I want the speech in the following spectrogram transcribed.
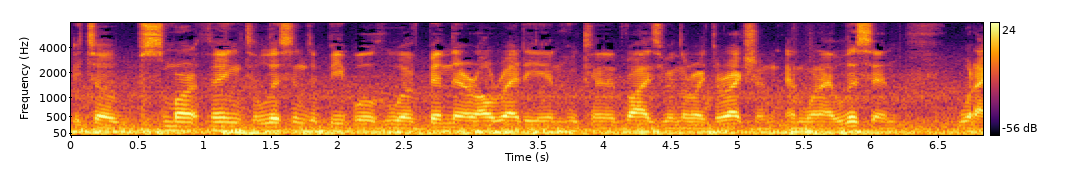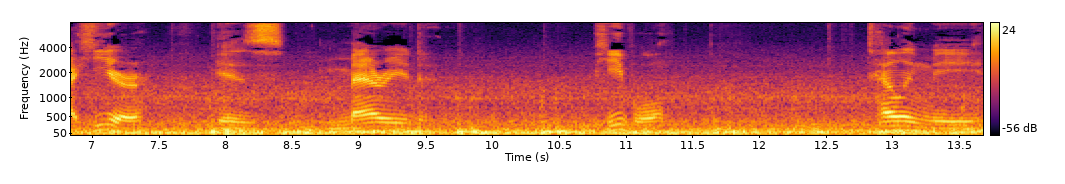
it's a smart thing to listen to people who have been there already and who can advise you in the right direction. And when I listen, what I hear is married people telling me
